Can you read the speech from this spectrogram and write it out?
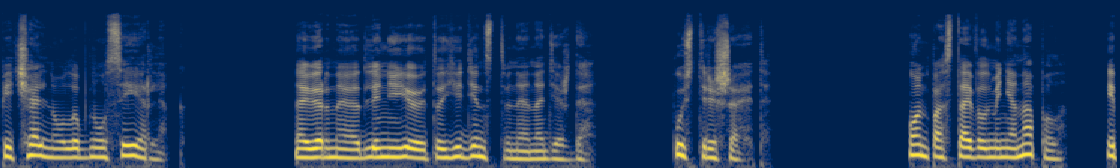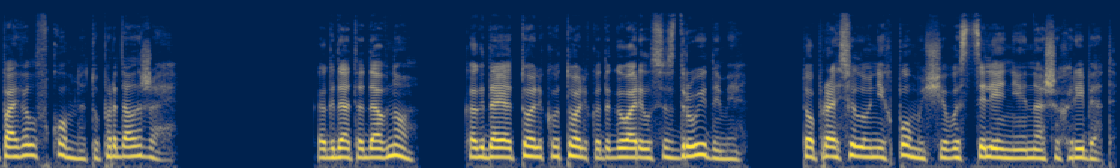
Печально улыбнулся Эрлинг. Наверное, для нее это единственная надежда. Пусть решает. Он поставил меня на пол и повел в комнату, продолжая. Когда-то давно, когда я только-только договорился с друидами, то просил у них помощи в исцелении наших ребят.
